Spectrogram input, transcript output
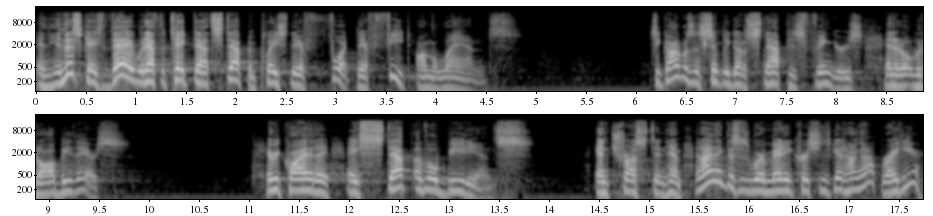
and in this case, they would have to take that step and place their foot, their feet on the land. See, God wasn't simply going to snap his fingers and it would all be theirs. It required a, a step of obedience and trust in him. And I think this is where many Christians get hung up, right here.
